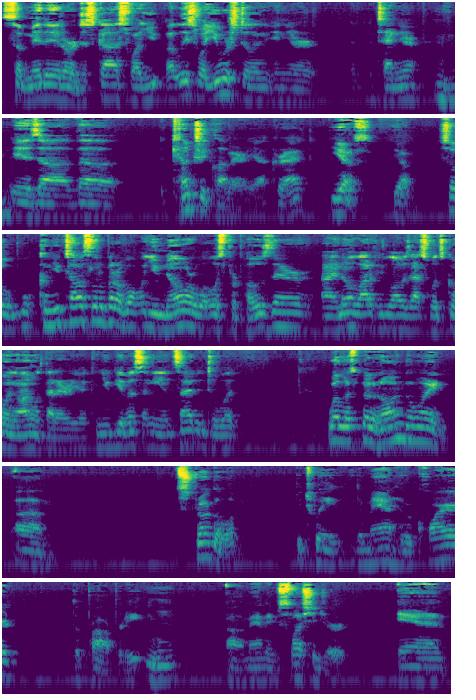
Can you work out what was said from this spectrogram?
submitted or discussed while you, at least while you were still in, in your tenure, Mhm. is uh, the country club area, correct? Yes, yeah. So can you tell us a little bit about what you know or what was proposed there? I know a lot of people always ask what's going on with that area. Can you give us any insight into what? Well, it's been an ongoing um, struggle between the man who acquired the property Mhm. a man named Schlesinger, and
